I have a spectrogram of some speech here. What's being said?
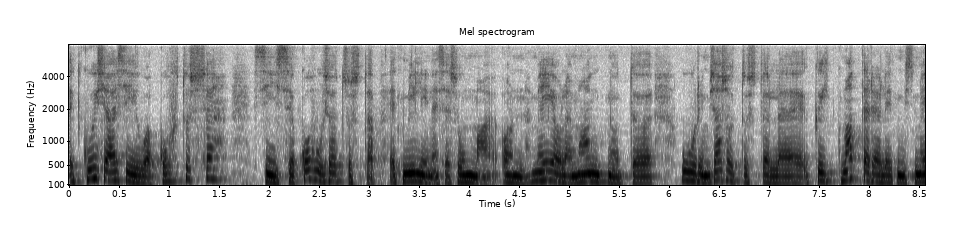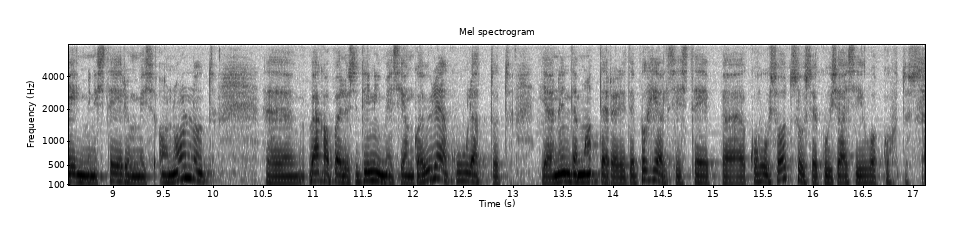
et kui see asi jõuab kohtusse, siis kohus otsustab, et milline see summa on. meie oleme andnud äh, uurimisasutustele kõik materjalid, mis meil ministeeriumis on olnud. Äh, väga paljusid inimesi on ka üle kuulatud ja nende materjalide põhjal siis teeb kohus otsuse, kui see asi jõuab kohtusse.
